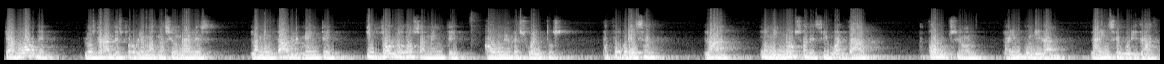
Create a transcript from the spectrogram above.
que aborden los grandes problemas nacionales, lamentablemente y dolorosamente aún irresueltos, la pobreza, la ominosa desigualdad, la corrupción, la impunidad, la inseguridad,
